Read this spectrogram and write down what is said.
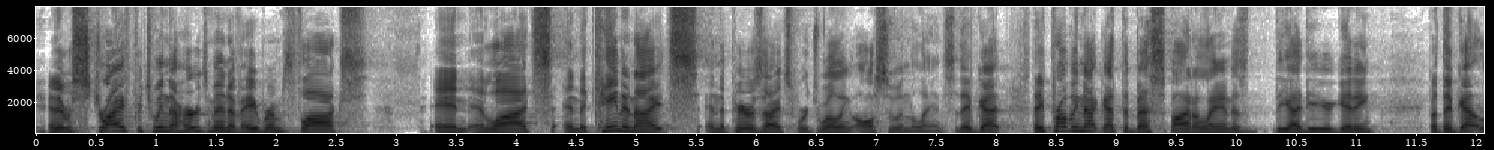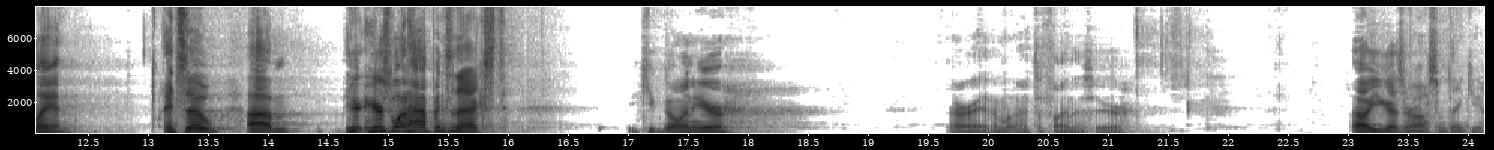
And there was strife between the herdsmen of Abram's flocks and, and Lot's, and the Canaanites and the Perizzites were dwelling also in the land. So they've got, they've probably not got the best spot of land, is the idea you're getting, but they've got land. And so um, here, here's what happens next. Keep going here. All right, I'm going to have to find this here. Oh, you guys are awesome. Thank you.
